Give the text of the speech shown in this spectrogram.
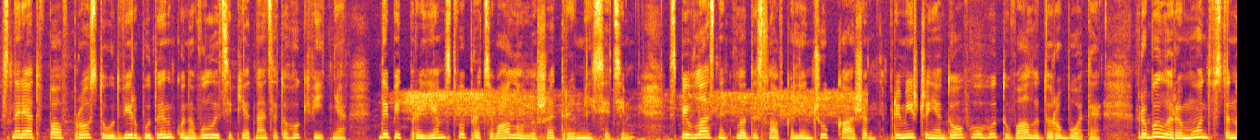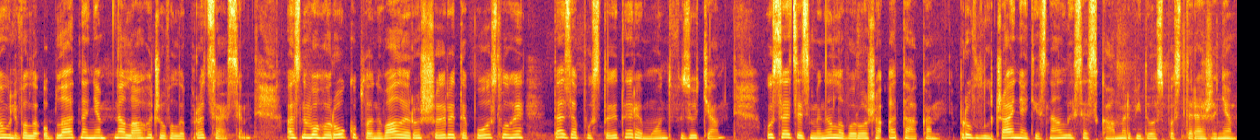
Снаряд впав просто у двір будинку на вулиці 15 квітня, де підприємство працювало лише три місяці. Співвласник Владислав Калінчук каже, приміщення довго готували до роботи. Робили ремонт, встановлювали обладнання, налагоджували процеси. А з нового року планували розширити послуги та запустити ремонт взуття. Усе це змінила ворожа атака. Про влучання дізналися з камер відеоспостереження.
